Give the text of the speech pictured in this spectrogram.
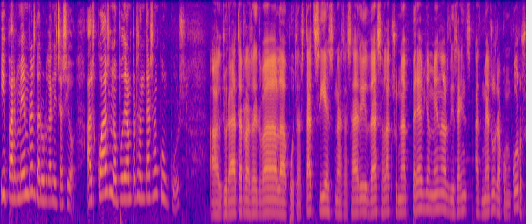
i per membres de l'organització, els quals no podran presentar-se en concurs. El jurat es reserva la potestat, si és necessari, de seleccionar prèviament els dissenys admesos a concurs.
